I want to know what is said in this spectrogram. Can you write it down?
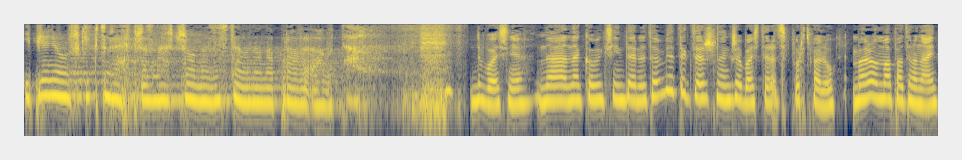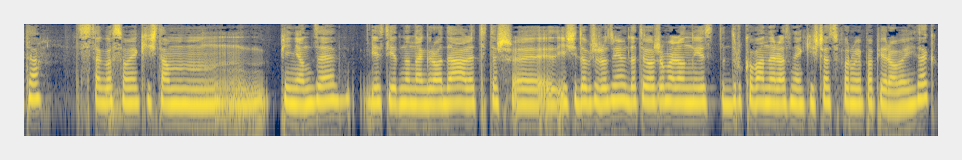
i pieniążki, które przeznaczone zostały na naprawę auta. No właśnie, na, na komiksie internetowym ja tak zacznę grzebać teraz w portfelu. Melon ma Patronite'a, z tego są jakieś tam pieniądze, jest jedna nagroda, ale to też, e, jeśli dobrze rozumiem, dlatego, że Melon jest drukowany raz na jakiś czas w formie papierowej, tak?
